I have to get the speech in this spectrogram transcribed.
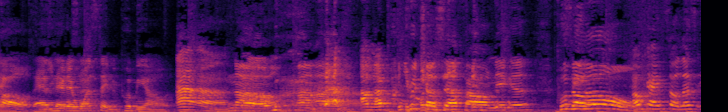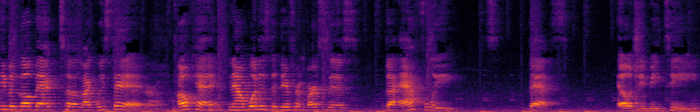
the hoes. As you hear that would one statement, put me on. Uh uh No, uh-uh. I'm not putting you Put on yourself on, nigga. Put So- me on. Okay, so let's even go back to like we said. Okay, now what is the difference versus the athlete that's LGBT?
